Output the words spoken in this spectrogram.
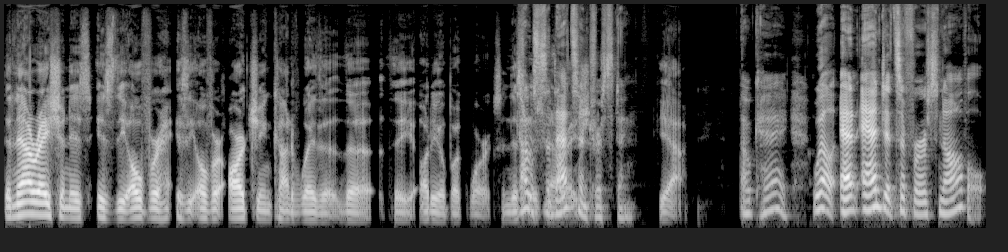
the narration is is the over is the overarching kind of way the the the audiobook works and this oh so narration. that's interesting yeah okay well and and it's a first novel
